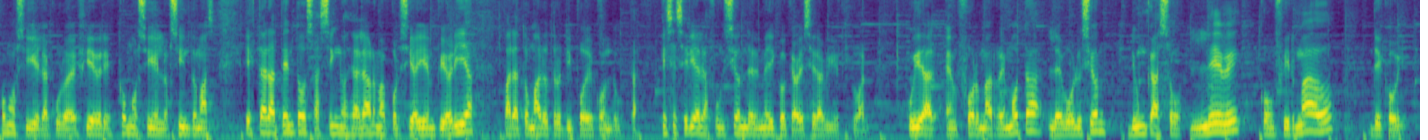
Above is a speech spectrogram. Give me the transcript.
cómo sigue la curva de fiebre, cómo siguen los síntomas, estar atentos a signos de alarma por si hay empeoría para tomar otro tipo de conducta. Esa sería la función del médico de cabecera virtual, cuidar en forma remota la evolución de un caso leve confirmado de COVID.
